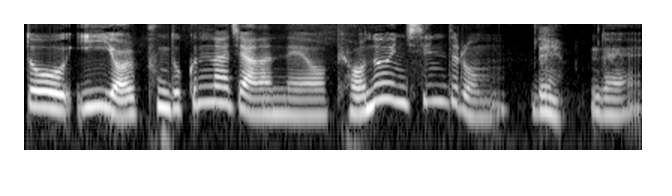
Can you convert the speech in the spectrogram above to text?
또 이 열풍도 끝나지 않았네요. 변호인 신드롬. 네. 네.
